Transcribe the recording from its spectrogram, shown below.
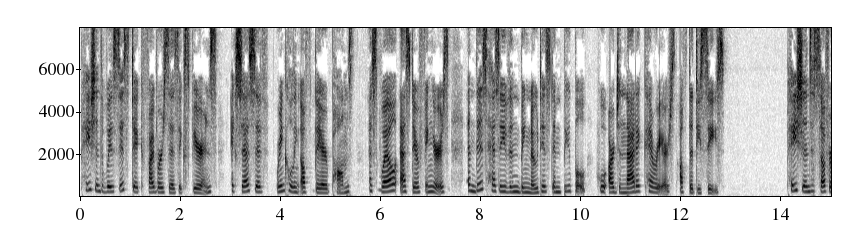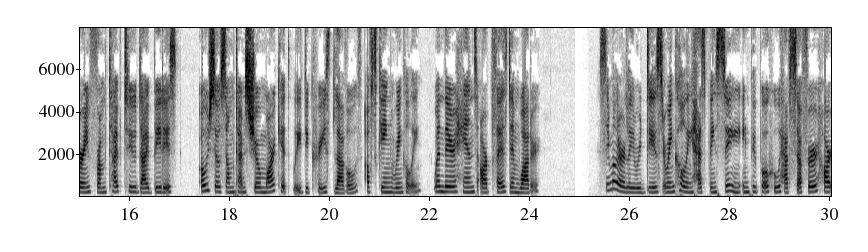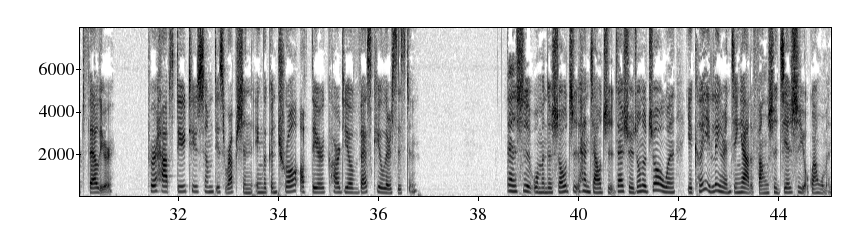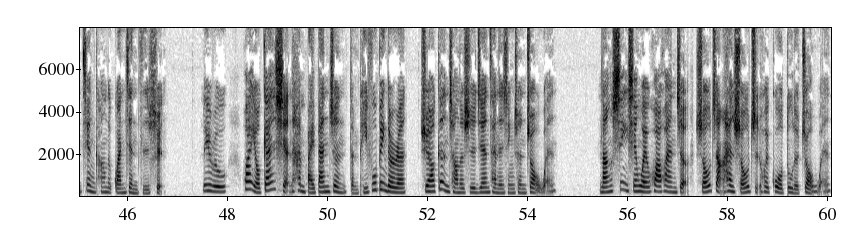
Patients with cystic fibrosis experience excessive wrinkling of their palms as well as their fingers, and this has even been noticed in people who are genetic carriers of the disease. Patients suffering from type 2 diabetes also sometimes show markedly decreased levels of skin wrinkling when their hands are placed in water. Similarly, reduced wrinkling has been seen in people who have suffered heart failure, perhaps due to some disruption in the control of their cardiovascular system. 但是，我们的手指和脚趾在水中的皱纹，也可以令人惊讶的方式揭示有关我们健康的关键资讯。例如，患有干癣和白斑症等皮肤病的人，需要更长的时间才能形成皱纹。囊性纤维化患者手掌和手指会过度的皱纹，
